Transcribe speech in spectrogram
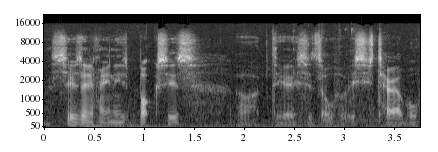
Let's see if there's anything in these boxes. Oh dear, this is awful. This is terrible.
